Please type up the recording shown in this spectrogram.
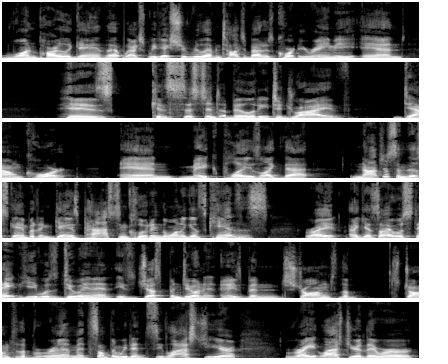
one part of the game that we actually, we actually really haven't talked about is Courtney Ramey and his consistent ability to drive down court and make plays like that, not just in this game, but in games past, including the one against Kansas, right? Against Iowa State. He was doing it. He's just been doing it and he's been strong to the, strong to the rim. It's something we didn't see last year, right? Last year they were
